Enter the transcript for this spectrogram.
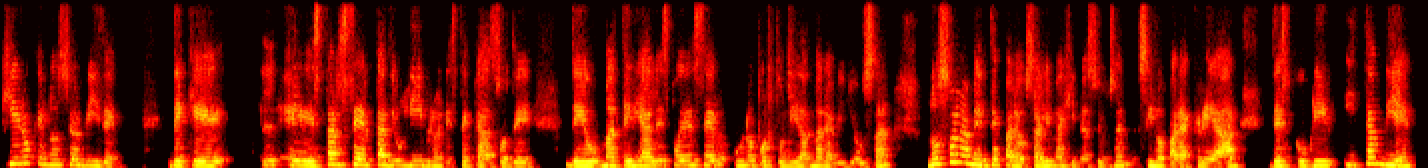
quiero que no se olviden de que eh, estar cerca de un libro, en este caso, de, de, materiales, puede ser una oportunidad maravillosa, no solamente para usar la imaginación, sino para crear, descubrir y también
